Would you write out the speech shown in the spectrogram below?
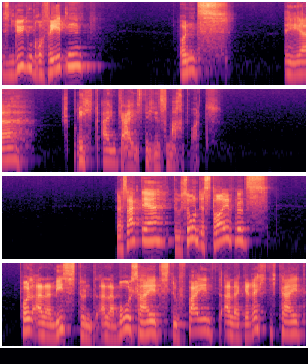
diesen Lügenpropheten und er spricht ein geistliches Machtwort. Da sagt er, du Sohn des Teufels, voll aller List und aller Bosheit, du Feind aller Gerechtigkeit,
